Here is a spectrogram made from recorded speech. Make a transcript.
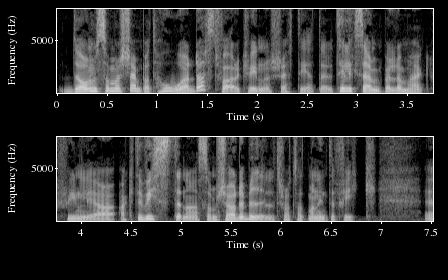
de som har kämpat hårdast för kvinnors rättigheter, till exempel de här kvinnliga aktivisterna som körde bil trots att man inte fick, eh,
